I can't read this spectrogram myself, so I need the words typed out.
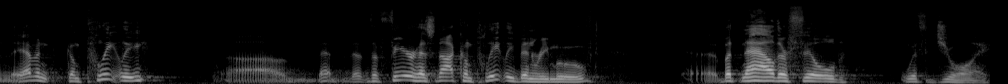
they haven't completely, uh, the, the fear has not completely been removed, uh, but now they're filled with joy.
